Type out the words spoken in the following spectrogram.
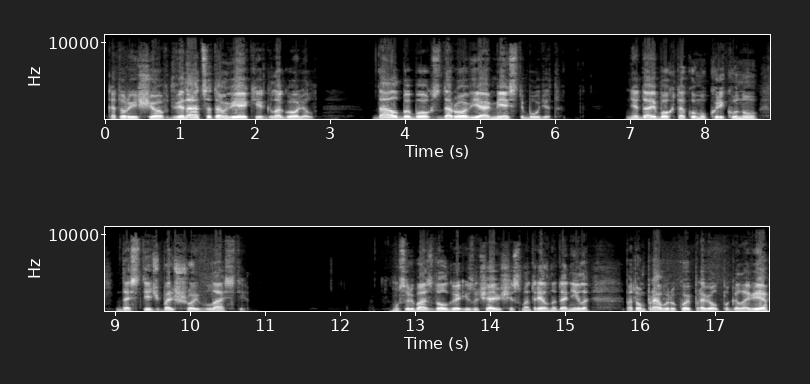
который еще в двенадцатом веке глаголил: Дал бы Бог здоровья, а месть будет. Не дай Бог такому крикуну достичь большой власти. Мусульбас долго изучающе смотрел на Данила, потом правой рукой провел по голове,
